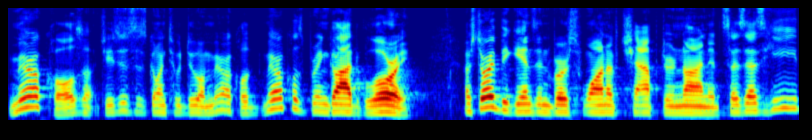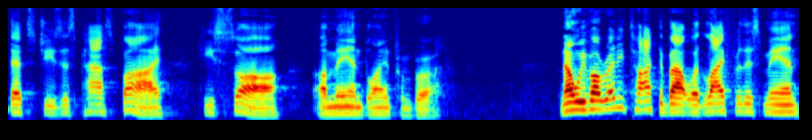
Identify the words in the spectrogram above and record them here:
miracles, Jesus is going to do a miracle, miracles bring God glory. Our story begins in verse 1 of chapter 9. It says, As he, that's Jesus, passed by, he saw a man blind from birth. Now, we've already talked about what life for this man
